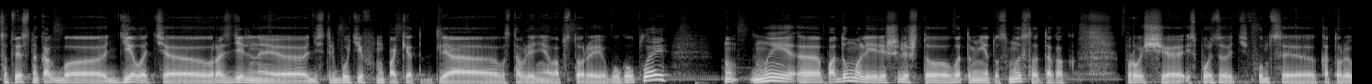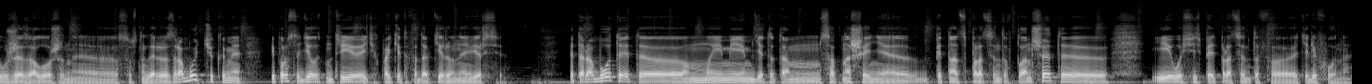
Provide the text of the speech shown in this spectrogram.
Соответственно, как бы делать раздельный дистрибутив, ну, пакет для выставления в App Store и в Google Play – ну, мы э, подумали и решили, что в этом нет смысла, так как проще использовать функции, которые уже заложены, собственно говоря, разработчиками, и просто делать внутри этих пакетов адаптированные версии. Это работает. Э, мы имеем где-то там соотношение 15% планшета и 85% э, телефона.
